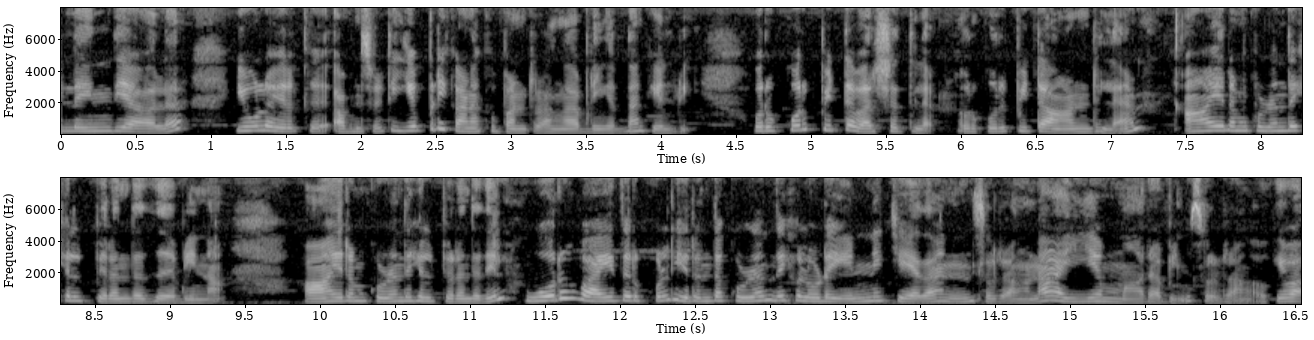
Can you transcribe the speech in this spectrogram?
இல்லை இந்தியாவில் இவ்வளோ இருக்குது அப்படின்னு சொல்லிட்டு எப்படி கணக்கு பண்ணுறாங்க அப்படிங்கிறது தான் கேள்வி. ஒரு குறிப்பிட்ட வருஷத்தில் ஒரு குறிப்பிட்ட ஆண்டில் ஆயிரம் குழந்தைகள் பிறந்தது அப்படின்னா ஆயிரம் குழந்தைகள் பிறந்ததில் ஒரு வயதிற்குள் இருந்த குழந்தைகளோட எண்ணிக்கையை தான் என்னன்னு சொல்கிறாங்கன்னா ஐஎம்ஆர் அப்படின்னு சொல்கிறாங்க ஓகேவா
